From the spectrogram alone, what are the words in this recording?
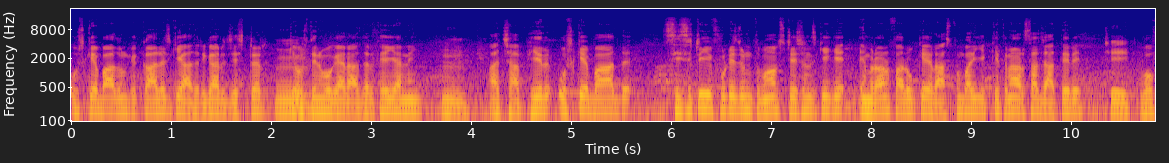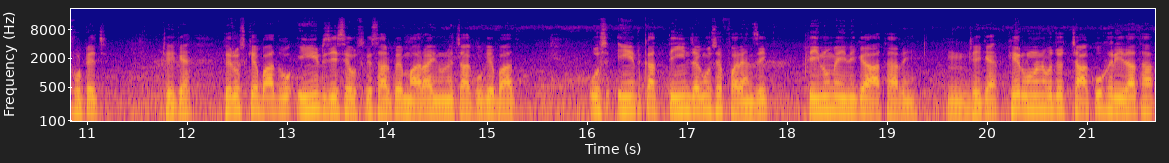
उसके बाद उनके कॉलेज की हाजिरी का रजिस्टर कि उस दिन वो गैर हाजिर थे या नहीं। हम्म, अच्छा फिर उसके बाद सीसीटीवी फुटेज उन तमाम स्टेशन की कि इमरान फारूक के रास्तों पर ये कितना अरसा जाते रहे। ठीक। वो फुटेज ठीक है। फिर उसके बाद वो ईंट जिसे उसके सर पे मारा इन्होंने चाकू के बाद उस ईंट का तीन जगहों से फॉरेंसिक तीनों में इन्हीं के हाथ आ रहे हैं। हम्म। ठीक है? फिर उन्होंने वो जो चाकू ख़रीदा था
